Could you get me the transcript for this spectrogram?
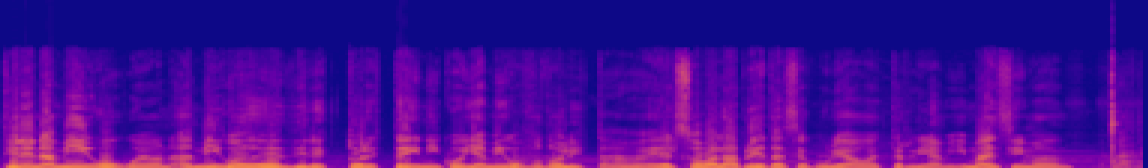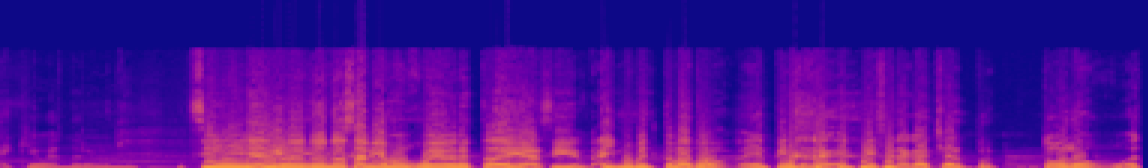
Tienen amigos, weón, amigos de directores técnicos y amigos futbolistas. El Sobalaprieta, ese culiado, es terrible. Y más encima Ay, qué voy a andar hablando. Sí, ya Sí. no, no, sabíamos hueones todavía. Así hay momento para todo. Bueno, empiecen, a, empiecen a cachar por todos los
